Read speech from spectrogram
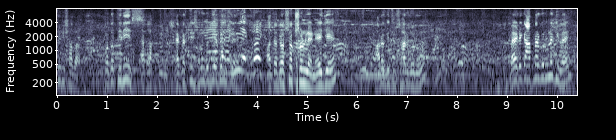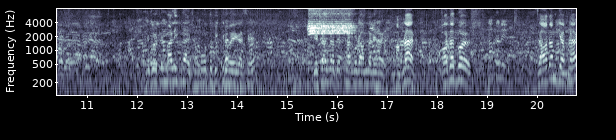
তিরিশ হাজার। কত তিরিশ? এক লাখ তিরিশ। এক লাখ তিরিশ পর্যন্ত দিয়ে ফেলছে? আচ্ছা দর্শক শুনলেন এই যে আরও কিছু সার গরু। ভাই এটা কি আপনার গরু নাকি ভাই? গরুটির মালিক নাই সম্ভবত বিক্রি হয়ে গেছে। দেশাল জাতের সার গরু আমদানি হয়। আপনার? কত বয়স? চাওয়া দাম কি আপনার?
